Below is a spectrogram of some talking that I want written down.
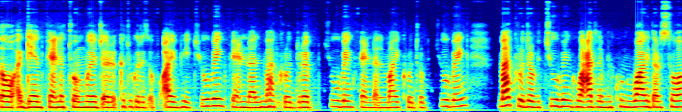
So again في عنا two major categories of IV tubing. في عنا ال macro drip tubing في عنا ال micro drip tubing. macro drop tubing هو عادة بيكون wider so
